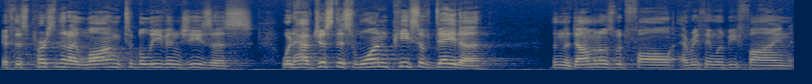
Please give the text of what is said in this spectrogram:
if this person that I long to believe in Jesus would have just this one piece of data, then the dominoes would fall, everything would be fine,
